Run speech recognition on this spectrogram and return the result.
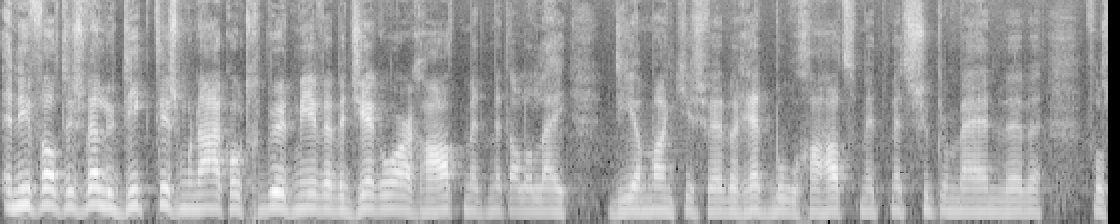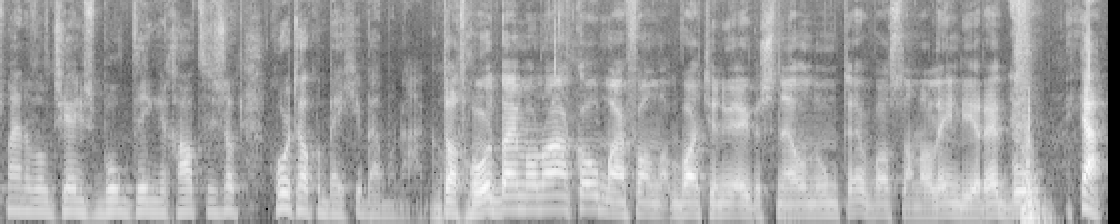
in ieder geval, het is wel ludiek. Het is Monaco, het gebeurt meer. We hebben Jaguar gehad met, met allerlei diamantjes. We hebben Red Bull gehad met, met Superman. We hebben volgens mij nog wel James Bond dingen gehad. Dus ook, hoort ook een beetje bij Monaco. Dat hoort bij Monaco, maar van wat je nu even snel noemt, hè, was dan alleen die Red Bull. Ja,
